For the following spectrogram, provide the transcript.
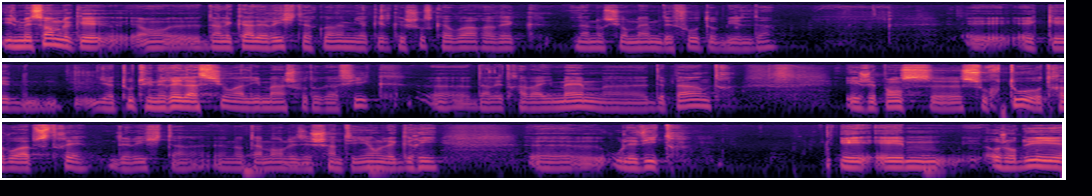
Il me semble que dans le cas de Richter, quand même, il y a quelque chose à voir avec la notion même de photobild. Et, et qu'il y a toute une relation à l'image photographique euh, dans le travail même euh, des peintres. Et je pense euh, surtout aux travaux abstraits de Richter, notamment les échantillons, les gris ou les vitres. Et, aujourd'hui,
